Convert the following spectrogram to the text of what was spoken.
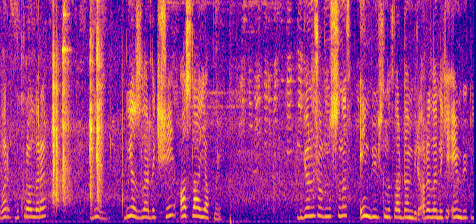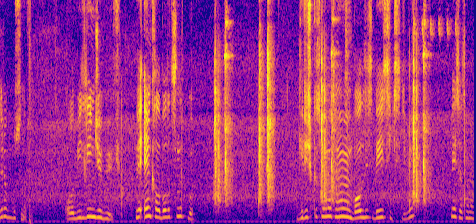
var. Bu kurallara bu, bu yazılardaki şeyi asla yapmayın. Bu görmüş olduğunuz sınıf en büyük sınıflardan biri. Aralarındaki en büyükleri bu sınıf. Olabildiğince büyük. Ve en kalabalık sınıf bu. Giriş kısmı ama tamamen Baldis Basics gibi. Neyse tamam.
